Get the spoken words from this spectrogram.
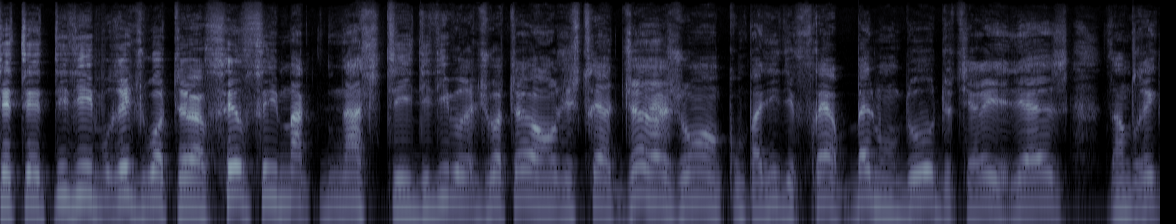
C'était Didi Bridgewater, Filthy McNasty. Didi Bridgewater enregistré à Jazz à en compagnie des frères Belmondo, de Thierry Eliès, d'André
